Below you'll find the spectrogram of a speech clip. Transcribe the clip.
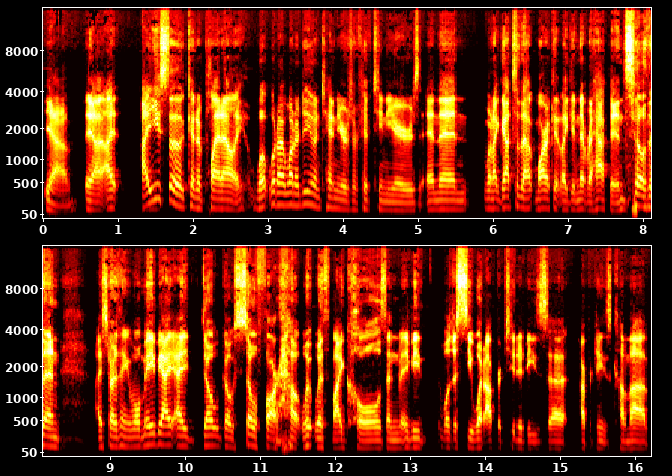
Yeah, yeah. I I used to kind of plan out like what would I want to do in ten years or fifteen years, and then when I got to that market, like it never happened. So then I started thinking, well, maybe I, I don't go so far out with, with, my goals, and maybe we'll just see what opportunities uh, opportunities come up.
